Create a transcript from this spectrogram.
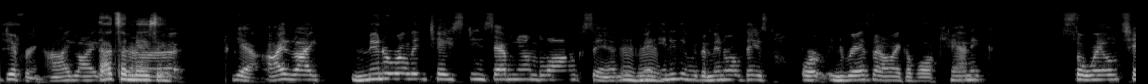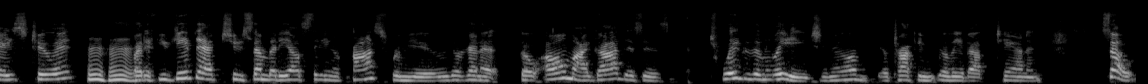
different. I like that's amazing. Uh, yeah, I like minerally tasting Sauvignon Blancs and mm-hmm. anything with a mineral taste, or in reds, I like a volcanic soil taste to it. Mm-hmm. But if you give that to somebody else sitting across from you, they're going to go, oh my God, this is twigs and leaves, you know, they're talking really about the tannin. So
